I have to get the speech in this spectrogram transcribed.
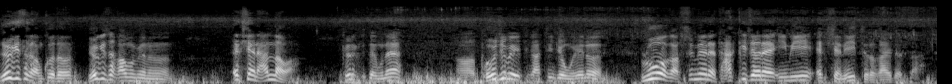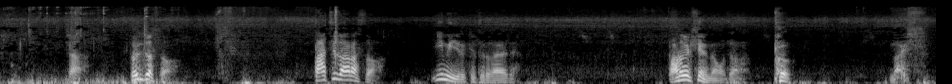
여기서 감거든. 여기서 감으면은 액션이 안 나와. 그렇기 때문에 어, 버즈베이트 같은 경우에는 루어가 수면에 닿기 전에 이미 액션이 들어가야 된다. 자 던졌어 닿지도 않았어. 이미 이렇게 들어가야 돼. 바로 액션이 나오잖아. 퍽. 나이스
